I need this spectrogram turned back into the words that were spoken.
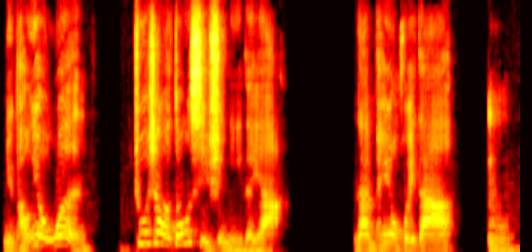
女朋友问：“桌上的东西是你的呀？”男朋友回答：“嗯。”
